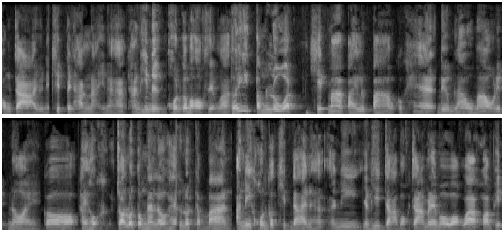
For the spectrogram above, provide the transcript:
ของจ่าอยู่เนี่ยคิดไปทางไหนนะฮะทางที่หนึ่งคนก็มาออกเสียงว่า เฮ้ยตำรวจคิดมากไปหรือเปล่า ก็แค่ดื่มเหล้าเมานิดหน่อย ก็ให้เขาจอดรถตรงนั้นแล้วให้ขึ้นรถกลับบ้าน อันนี้คนก็คิดได้นะฮะอันนี้อย่างที่จ่าบอกจ่าไม่ได้มาบอกว่าความผิด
